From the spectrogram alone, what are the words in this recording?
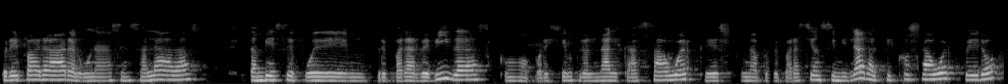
preparar algunas ensaladas, también se pueden preparar bebidas, como por ejemplo el Nalca Sour, que es una preparación similar al pisco sour, pero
